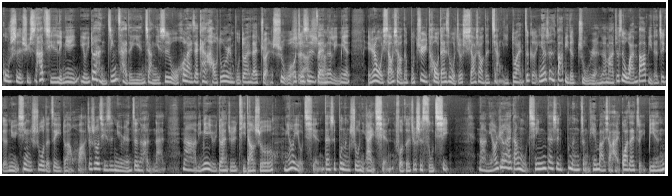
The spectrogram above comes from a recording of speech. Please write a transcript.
故事的叙事，它其实里面有一段很精彩的演讲，也是我后来在看，好多人不断在转述哦，是啊、就是在那里面也让我小小的不剧透，但是我就小小的讲一段，这个应该算是芭比的主人了嘛，就是玩芭比的这个女性说的这一段话，就说其实女人真的很难。那里面有一段就是提到说，你要有钱，但是不能说你爱钱，否则就是俗气。那你要热爱当母亲，但是不能整天把小孩挂在嘴边。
